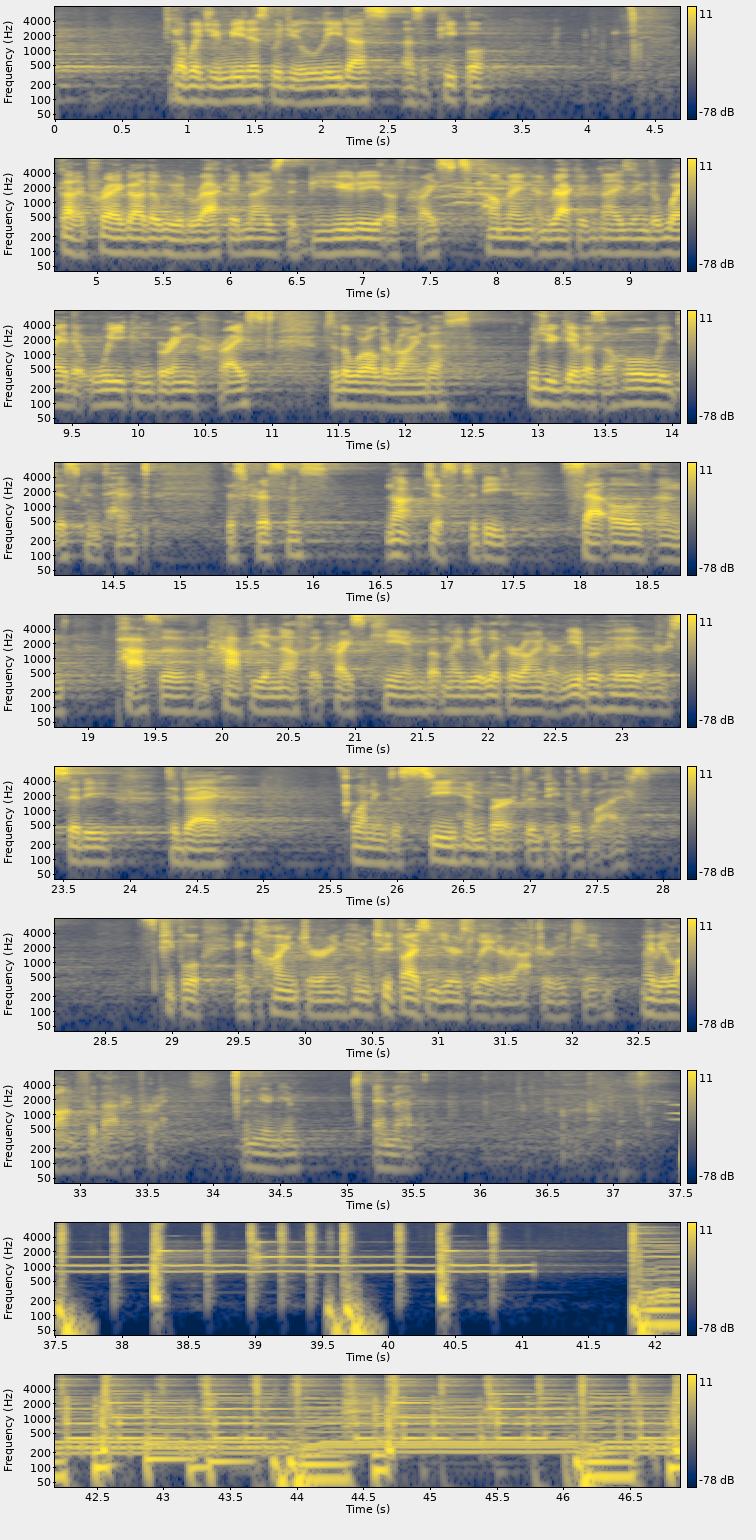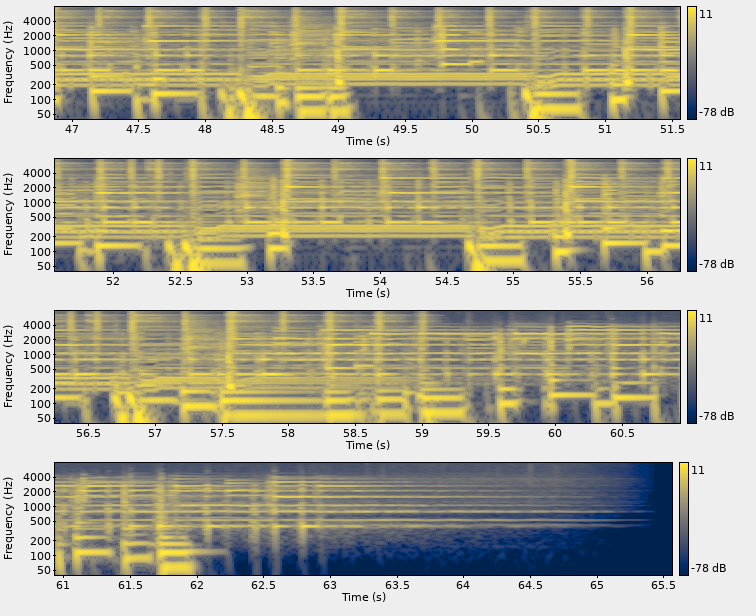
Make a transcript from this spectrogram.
God, would you meet us? Would you lead us as a people? God, I pray, God, that we would recognize the beauty of Christ's coming and recognizing the way that we can bring Christ to the world around us. Would you give us a holy discontent this Christmas? Not just to be settled and passive and happy enough that Christ came, but maybe look around our neighborhood and our city today, wanting to see him birthed in people's lives. It's people encountering him 2,000 years later after he came. Maybe long for that, I pray. In your name, amen.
